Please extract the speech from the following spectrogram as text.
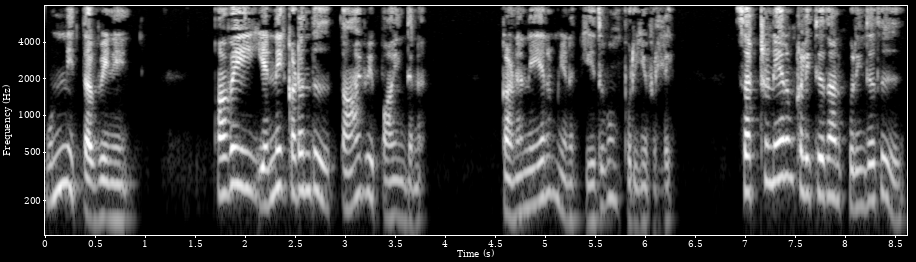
உன்னி தவ்வினேன். அவை என்னை கடந்து தாவி பாய்ந்தன. கன நேரம் எனக்கு எதுவும் புரியவில்லை. சற்று நேரம் கழித்துதான் புரிந்தது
